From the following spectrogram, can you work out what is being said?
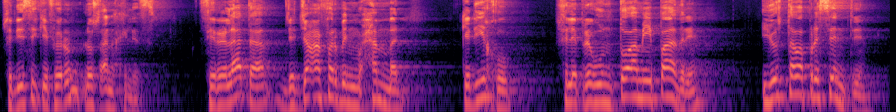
Se dice que fueron los ángeles. Se relata de Ja'far bin Muhammad que dijo, se le preguntó a mi padre, y yo estaba presente,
